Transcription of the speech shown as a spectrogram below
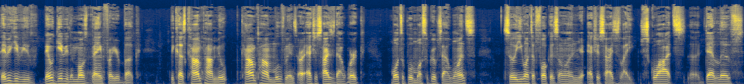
they will give you they will give you the most bang for your buck because compound compound movements are exercises that work multiple muscle groups at once So you want to focus on your exercises like squats, uh, deadlifts,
